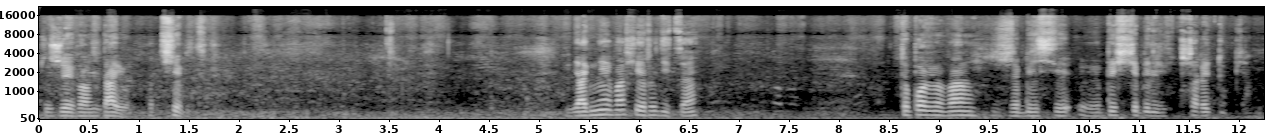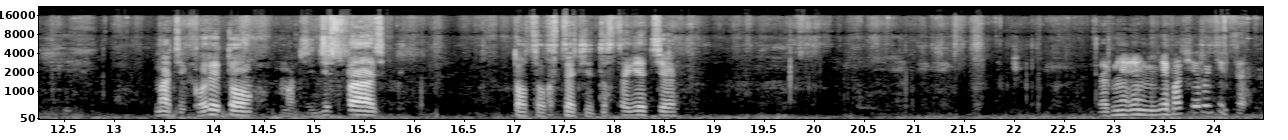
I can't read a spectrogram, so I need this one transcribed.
którzy wam dają od siebie. Jak nie wasi rodzice, to powiem wam, żebyście byście byli w szarej dupie. Macie koryto, macie gdzie spać, to co chcecie dostajecie. Jak nie, nie wasi rodzice.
